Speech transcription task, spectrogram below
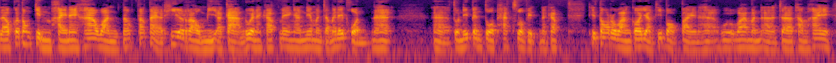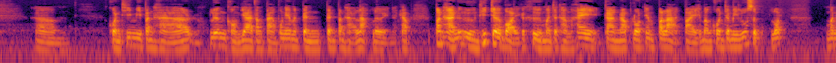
แล้วก็ต้องกินภายใน 5 วันตั้งตั้งแต่ที่เรามีอาการด้วยนะครับ ไม่งั้นเนี่ยมันจะไม่ได้ผลนะฮะอ่าตัวนี้เป็นตัว Paxlovid นะครับ ที่ต้องระวังก็อย่างที่บอกไปนะฮะว่ามันอาจจะทำให้อ่าคนที่มีปัญหาเรื่องของยาต่างๆ พวกนี้มันเป็นเป็นปัญหาหลักเลยนะครับ ปัญหาอื่นๆที่เจอบ่อยก็คือมันจะทำให้การรับรสเนี่ยประหลาดไป บางคนจะมีรู้สึกรส มัน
